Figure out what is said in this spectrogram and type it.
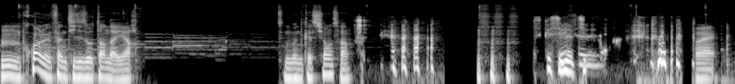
Hmm, pourquoi on l'infantilise autant d'ailleurs? C'est une bonne question ça. Parce que c'est Oui, ma petite. Ouais.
